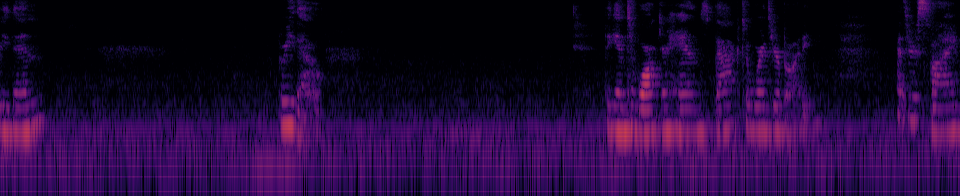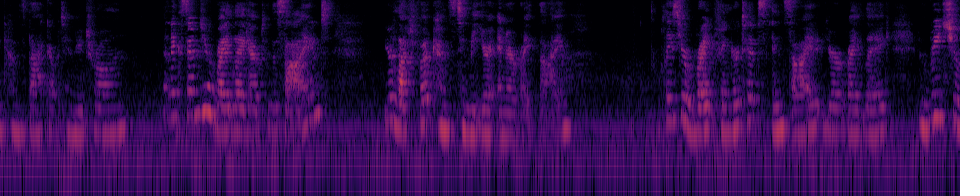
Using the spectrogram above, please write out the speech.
Breathe in. Breathe out. Begin to walk your hands back towards your body as your spine comes back up to neutral. And extend your right leg out to the side. Your left foot comes to meet your inner right thigh. Place your right fingertips inside your right leg and reach your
